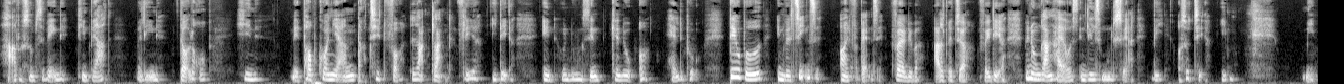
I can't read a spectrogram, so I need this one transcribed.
har du som sædvanligt din vært, Malene Dollerup, hende med popcornhjernen, der tit får langt, langt flere idéer, end hun nogensinde kan nå at handle på. Det er jo både en velsignelse og en forbandelse, for jeg løber aldrig tør for idéer, men nogle gange har jeg også en lille smule svært ved at sortere i dem. Men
